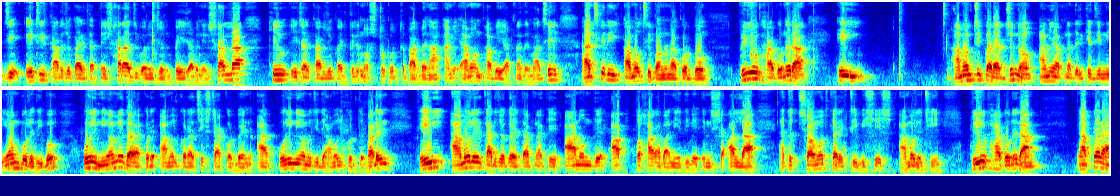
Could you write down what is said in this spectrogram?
যে এটির কার্যকারিতা আপনি সারা জীবনের জন্য পেয়ে যাবেন ইনশাআল্লাহ। কেউ এটার কার্যকারিতাকে নষ্ট করতে পারবে না। আমি এমনভাবেই আপনাদের মাঝে আজকের এই আমলটি বর্ণনা করব। প্রিয় ভাই বোনেরা, এই আমলটি করার জন্য আমি আপনাদেরকে যে নিয়ম বলে দিব, ওই নিয়মে দয়া করে আমল করার চেষ্টা করবেন। আর ওই নিয়মে যদি আমল করতে পারেন, এই আমলের কার্যকারিতা আপনাকে আনন্দে আত্মহারা বানিয়ে দিবে ইনশা আল্লাহ এত চমৎকার একটি বিশেষ আমল এটি। প্রিয় ভাই বোনেরা, আপনারা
